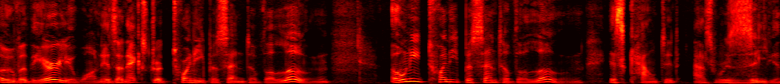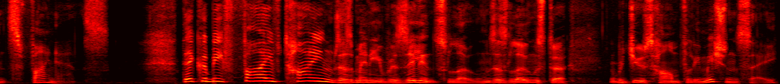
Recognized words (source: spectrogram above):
over the earlier one is an extra 20% of the loan, only 20% of the loan is counted as resilience finance. There could be five times as many resilience loans as loans to reduce harmful emissions, say,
